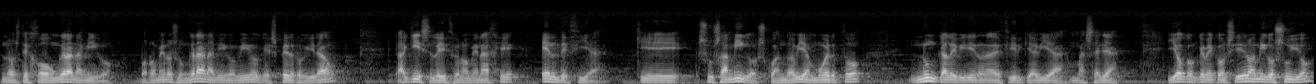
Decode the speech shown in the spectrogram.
nos dejó un gran amigo, por lo menos un gran amigo mío, que es Pedro Guirao. Aquí se le hizo un homenaje. Él decía que sus amigos, cuando habían muerto, nunca le vinieron a decir que había más allá. Yo, con que me considero amigo suyo,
